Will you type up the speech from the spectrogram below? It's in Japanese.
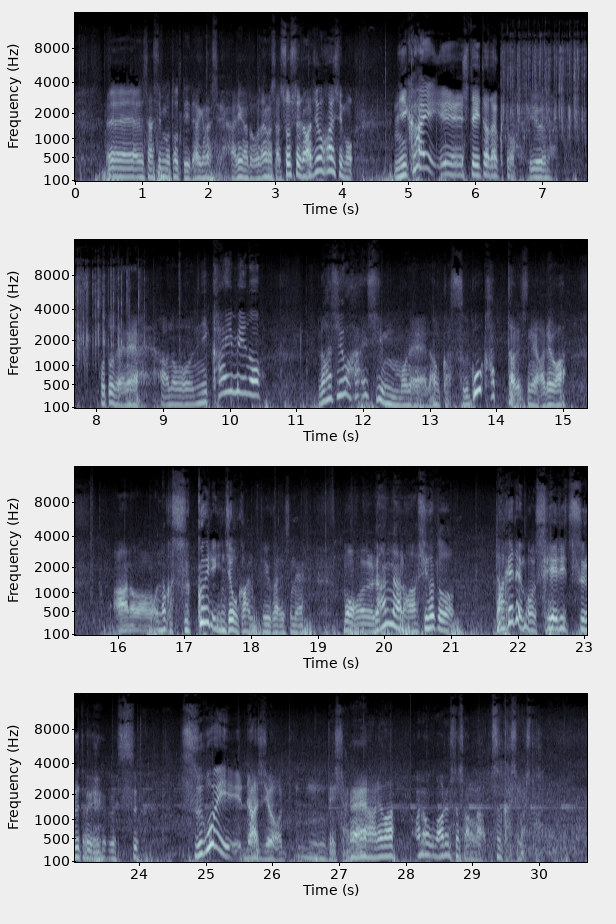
えー、写真も撮っていただきまして、ありがとうございました。そしてラジオ配信も2回、えー、していただくということでね、あの、2回目のラジオ配信もね、なんかすごかったですね、あれは。あの、なんかすっごい臨場感っていうかですね、もうランナーの足音だけでも成立するという、す、ごいラジオでしたね、あれは。あの、悪人さんが通過しました。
